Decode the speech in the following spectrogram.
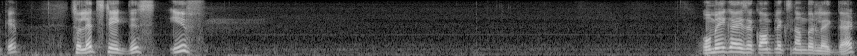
Okay. So, let us take this if omega is a complex number like that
